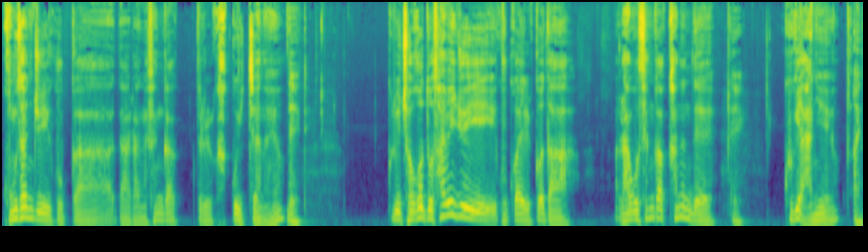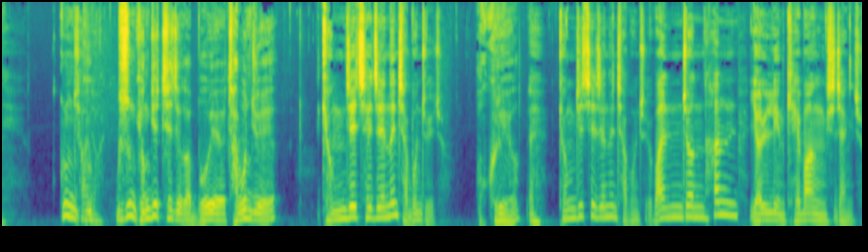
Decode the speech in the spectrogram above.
공산주의 국가다라는 생각들을 갖고 있잖아요. 네. 네. 그리고 적어도 사회주의 국가일 거다라고 생각하는데 네. 그게 아니에요. 아니에요. 그럼 그 무슨 경제 체제가 뭐예요? 자본주의예요? 경제 체제는 자본주의죠. 어 그래요? 네. 경제 체제는 자본주의. 완전 한 열린 개방 시장이죠.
